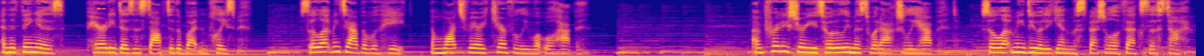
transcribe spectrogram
And the thing is, parity doesn't stop to the button placement. So let me tap it with hate, and watch very carefully what will happen. I'm pretty sure you totally missed what actually happened, so let me do it again with special effects this time.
